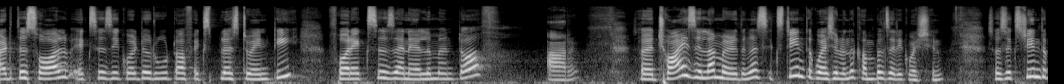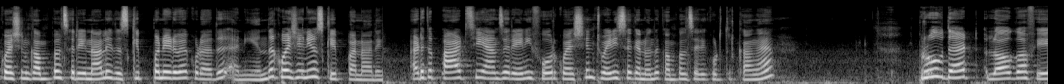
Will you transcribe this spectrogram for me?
அடுத்து solve x is equal to root of x plus twenty four x is an element of ஆறு. ஸோ சாய்ஸ் இல்லாமல் எழுதுங்க. சிக்ஸ்டீன்த் கொஷின் வந்து compulsory question so sixteenth question கம்பல்சரினால இதை ஸ்கிப் பண்ணிடவே கூடாது. அண்ட் எந்த கொஷினையும் ஸ்கிப் பண்ணாதீங்க. அடுத்த part C answer any four question twenty second வந்து கம்பல்சரி கொடுத்துருக்காங்க. Prove that log of a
